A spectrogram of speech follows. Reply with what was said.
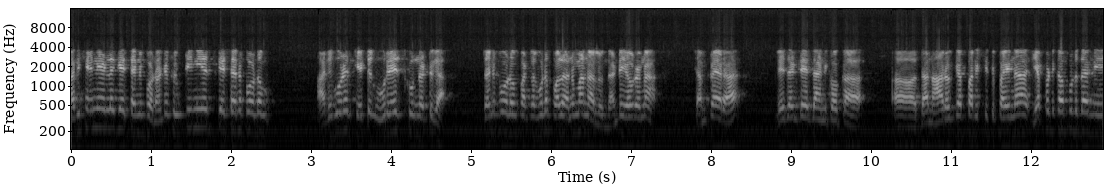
పదిహేను ఏళ్ళకే చనిపోవడం అంటే ఫిఫ్టీన్ ఇయర్స్ కే చనిపోవడం అది కూడా చెట్టుకు ఊరేసుకున్నట్టుగా. చనిపోవడం పట్ల కూడా పలు అనుమానాలు ఉంది. అంటే ఎవరైనా చంపారా? లేదంటే దానికి ఒక దాని ఆరోగ్య పరిస్థితి పైన ఎప్పటికప్పుడు దాన్ని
